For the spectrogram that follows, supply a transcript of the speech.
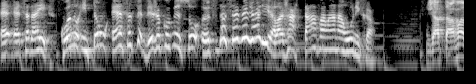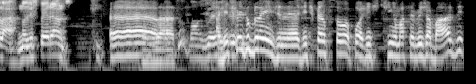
É, essa daí. Quando, então, essa cerveja começou antes da cervejaria, ela já estava lá na Única. Já estava lá, nos esperando. Ah, bom. A gente fez o blend, né? A gente pensou, pô, a gente tinha uma cerveja base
